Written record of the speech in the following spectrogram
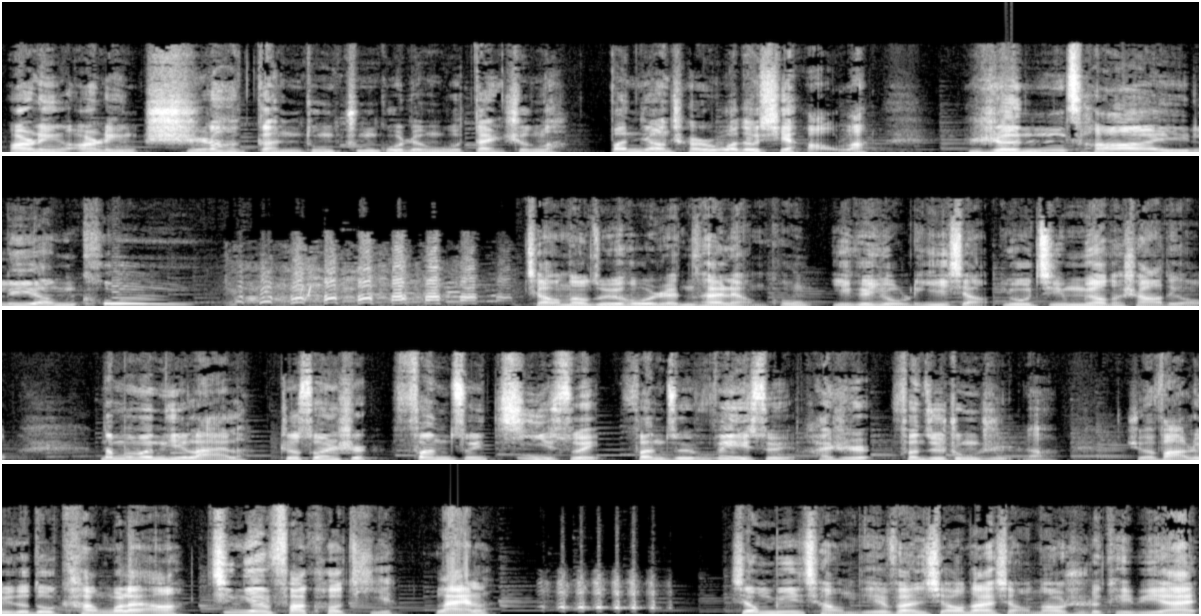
二零二零十大感动中国人物诞生了，颁奖词我都写好了，人财两空。抢到最后人财两空，一个有理想又精妙的沙雕。那么问题来了，这算是犯罪既遂、犯罪未遂，还是犯罪终止呢？学法律的都看过来啊！今年法考题来了。相比抢劫犯小打小闹式的 KPI，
